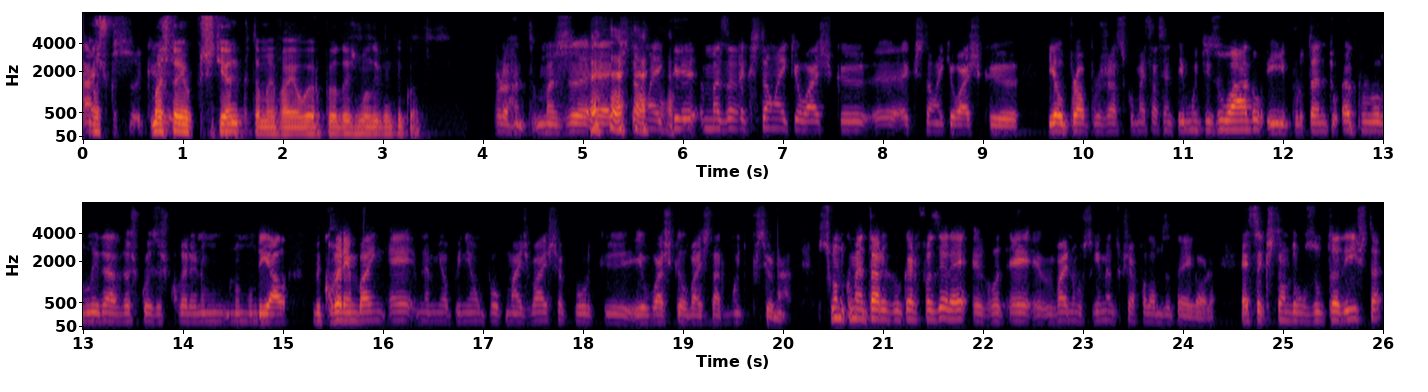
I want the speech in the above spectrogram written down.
acho mas, que, Mas tem o Cristiano, que também vai ao Europeu 2024. Pronto, mas uh, a questão é que, mas a questão é que eu acho que uh, a questão é que eu acho que ele próprio já se começa a sentir muito isolado e, portanto, a probabilidade das coisas correrem no, no, Mundial, de correrem bem, é, na minha opinião, um pouco mais baixa, porque eu acho que ele vai estar muito pressionado. O segundo comentário que eu quero fazer é, é, é vai no seguimento que já falamos até agora. Essa questão do resultadista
